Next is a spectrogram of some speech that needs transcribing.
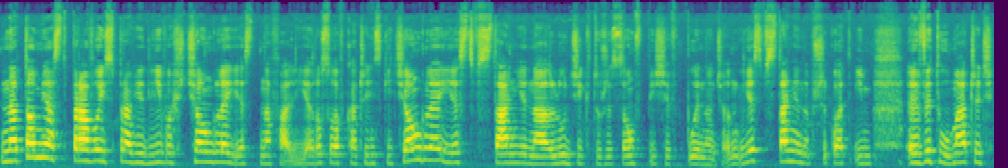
Natomiast Prawo i Sprawiedliwość ciągle jest na fali. Jarosław Kaczyński ciągle jest w stanie na ludzi, którzy są w PiSie wpłynąć. On jest w stanie na przykład im wytłumaczyć,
